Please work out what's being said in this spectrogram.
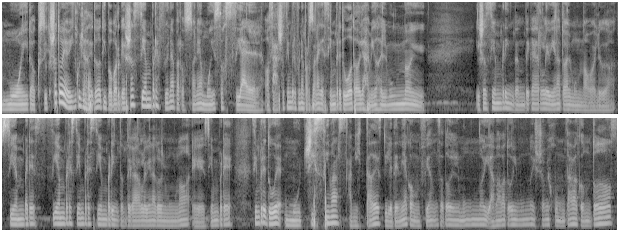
muy tóxicos. Yo tuve vínculos de todo tipo porque yo siempre fui una persona muy social. O sea, yo siempre fui una persona que siempre tuvo todos los amigos del mundo y... Y yo siempre intenté caerle bien a todo el mundo, boludo. Siempre, siempre, siempre, siempre intenté caerle bien a todo el mundo. Eh, siempre, siempre tuve muchísimas amistades y le tenía confianza a todo el mundo y amaba a todo el mundo y yo me juntaba con todos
